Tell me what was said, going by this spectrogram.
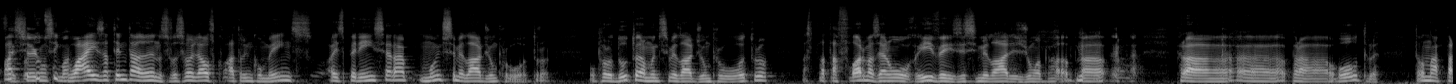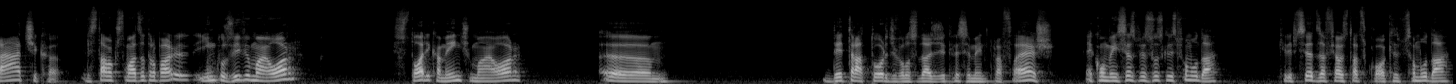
Quatro produtos iguais há 30 anos. Se você olhar os quatro incumbentes, a experiência era muito similar de um para o outro. O produto era muito similar de um para o outro. As plataformas eram horríveis e similares de uma para outra. Então, na prática, eles estavam acostumados a trabalhar. Inclusive, o maior, historicamente, o maior ahn, detrator de velocidade de crescimento para Flash é convencer as pessoas que eles precisam mudar. Que ele precisa desafiar o status quo, que ele precisa mudar.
